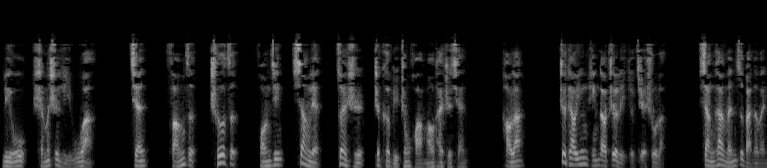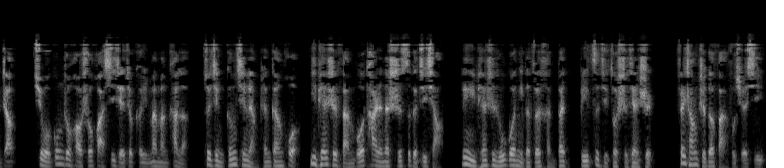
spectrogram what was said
礼物。什么是礼物啊？钱、房子、车子、黄金、项链、钻石，这可比中华茅台值钱。好了，这条音频到这里就结束了。想看文字版的文章？去我公众号说话细节就可以慢慢看了。最近更新两篇干货，一篇是反驳他人的十四个技巧，另一篇是如果你的嘴很笨，逼自己做十件事，非常值得反复学习。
